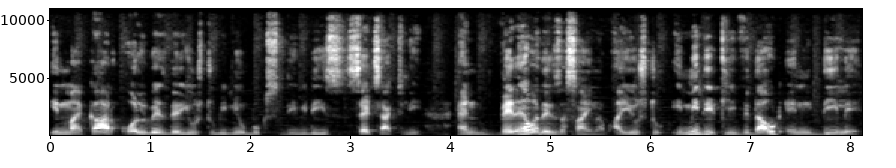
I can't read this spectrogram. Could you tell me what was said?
in my car, always there used to be new books, DVDs, sets actually. And whenever there is a sign up, I used to immediately, without any delay,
